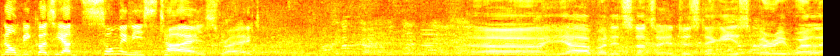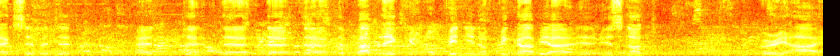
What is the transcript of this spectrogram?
no, because he had so many styles, right? Uh, yeah, but it's not so interesting. He's very well exhibited, and the, the, the, the, the public opinion of Picabia is not very high.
